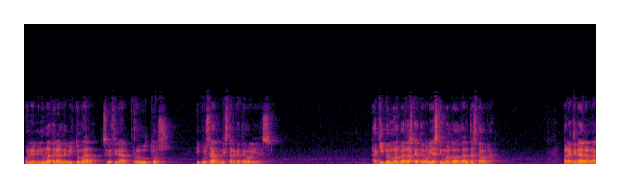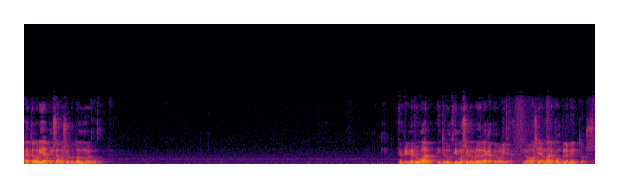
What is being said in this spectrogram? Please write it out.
o en el menú lateral de Virtuomar seleccionar Productos y pulsar Listar categorías. Aquí podemos ver las categorías que hemos dado de alta hasta ahora. Para crear la nueva categoría pulsamos el botón Nuevo. En primer lugar, introducimos el nombre de la categoría. Le vamos a llamar Complementos.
